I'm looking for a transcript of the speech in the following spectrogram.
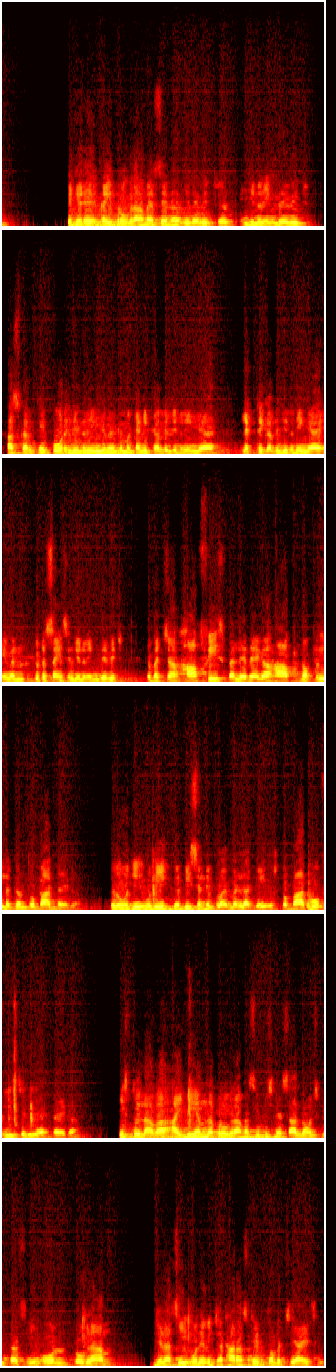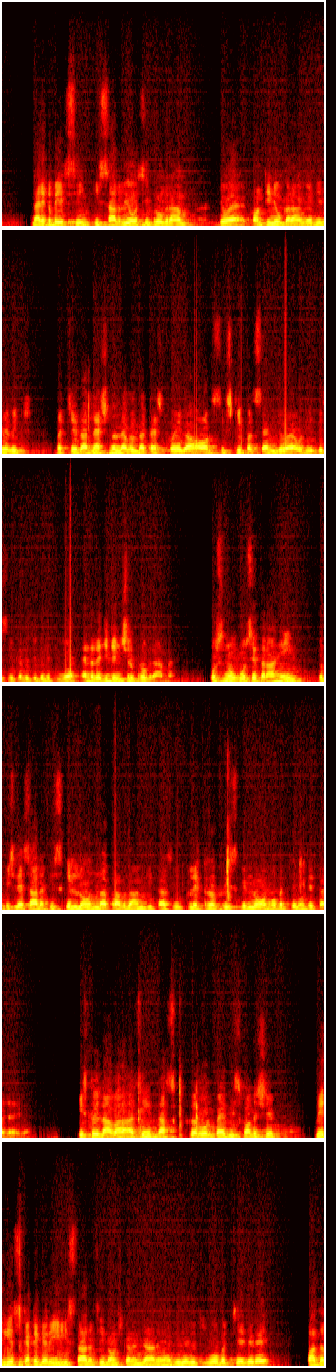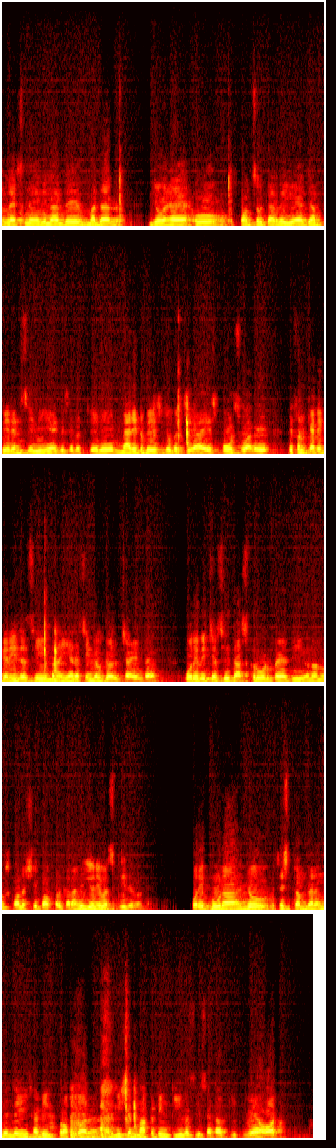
ਕਿ ਜਿਹੜੇ ਕਈ ਪ੍ਰੋਗਰਾਮ ਐਸੇ ਨੇ ਜਿਹਦੇ ਵਿੱਚ ਇੰਜੀਨੀਅਰਿੰਗ ਦੇ ਵਿੱਚ, ਖਾਸ ਕਰਕੇ ਕੋਰ ਇੰਜੀਨੀਅਰਿੰਗ ਜਿਵੇਂ ਕਿ ਮਕੈਨੀਕਲ ਇੰਜੀਨੀਅਰਿੰਗ ਹੈ ਇਲੈਕਟ੍ਰੀਕਲ ਇੰਜੀਨੀਅਰਿੰਗ ਹੈ ਇਵਨ ਕੰਪਿਊਟਰ ਸਾਇੰਸ ਇੰਜੀਨੀਅਰਿੰਗ ਦੇ ਵਿੱਚ। ਬੱਚਾ ਹਾਫ ਫੀਸ ਪਹਿਲੇ ਦੇਗਾ ਹਾਫ ਨੌਕਰੀ ਲੱਗਣ ਤੋਂ ਬਾਅਦ ਦੇਗਾ। ਜਦੋਂ ਜੀ ਉਹਦੀ ਇੱਕ ਡੀਸੈਂਟ EMPLOYMENT ਲੱਗ ਗਈ, ਉਸ ਤੋਂ ਬਾਅਦ ਉਹ ਫੀਸ ਜਿਹੜੀ ਹੈ ਦੇਗਾ। ਇਸ ਤੋਂ ਇਲਾਵਾ IBM ਦਾ ਪ੍ਰੋਗਰਾਮ ਅਸੀਂ ਪਿਛਲੇ ਸਾਲ ਲਾਂਚ ਕੀਤਾ ਸੀ। ਉਹ ਪ੍ਰੋਗਰਾਮ ਜਿਹੜਾ ਸੀ, ਉਹਦੇ ਵਿੱਚ 18 ਸਟੇਟ ਤੋਂ ਬੱਚੇ ਆਏ ਸੀ। ਮੈਰਿਟ ਬੇਸ ਸੀ। ਇਸ ਸਾਲ ਵੀ ਉਹ ਅਸੀਂ ਪ੍ਰੋਗਰਾਮ ਜੋ ਹੈ ਕੰਟੀਨਿਊ ਕਰਾਂਗੇ, ਜਿਹਦੇ ਵਿੱਚ ਬੱਚੇ ਦਾ ਨੈਸ਼ਨਲ ਲੈਵਲ ਦਾ ਟੈਸਟ ਹੋਏਗਾ ਔਰ 60% ਜੋ ਹੈ, ਉਹਦੀ ਬੇਸਿਕ ਐਲੀਜੀਬਿਲਿਟੀ ਹੈ ਐਂਡ ਰੈਜ਼ੀਡੈਂਸ਼ੀਅਲ ਪ੍ਰੋਗਰਾਮ ਹੈ। ਉਸ ਨੂੰ ਉਸੇ ਤਰ੍ਹਾਂ ਹੀ ਜੋ ਪਿਛਲੇ ਸਾਲ ਅਸੀਂ ਸਕਿੱਲ ਲੋਨ ਦਾ ਪ੍ਰਾਵਧਾਨ ਕੀਤਾ ਸੀ ਲਿਟਰਲ ਫ੍ਰੀ ਸਕਿੱਲ ਲੋਨ ਉਹ ਬੱਚੇ ਨੂੰ ਦਿੱਤਾ ਜਾਏਗਾ। ਇਸ ਤੋਂ ਇਲਾਵਾ ਅਸੀਂ 10 ਕਰੋੜ ਰੁਪਏ ਦੀ ਸਕਾਲਰਸ਼ਿਪ ਵੇਰੀਅਸ ਕੈਟਾਗਰੀ ਇਸ ਸਾਲ ਅਸੀਂ ਲਾਂਚ ਕਰਨ ਜਾ ਰਹੇ ਹਾਂ, ਜਿਹਦੇ ਵਿੱਚ ਉਹ ਬੱਚੇ ਜਿਹੜੇ ਫਾਦਰਲੈਸ ਨੇ, ਜਿਨ੍ਹਾਂ ਦੇ ਮਦਰ ਜੋ ਹੈ ਉਹ ਸਪਾਂਸਰ ਕਰ ਰਹੀ ਹੈ ਜਾਂ ਪੇਰੈਂਟਸ ਹੀ ਨਹੀਂ ਹੈ, ਕਿਸੇ ਬੱਚੇ ਦੇ ਮੈਰਿਟ ਬੇਸ ਜੋ ਬੱਚੇ ਆਏ ਸਪੋਰਟਸ ਵਾਲੇ ਡਿਫਰੈਂਟ ਕੈਟਾਗਰੀਜ਼ ਅਸੀਂ ਬਣਾਈਆਂ ਨੇ ਸਿੰਗਲ ਗਰਲ ਚਾਈਲਡ ਹੈ। ਉਹਦੇ ਵਿੱਚ ਅਸੀਂ 10 ਕਰੋੜ ਰੁਪਏ ਦੀ ਉਹਨਾਂ ਨੂੰ ਸਕਾਲਰਸ਼ਿਪ ਆਫਰ ਕਰਾਂਗੇ ਯੂਨੀਵਰਸਿਟੀ ਦੇ ਵੱਲੋਂ। ਔਰ ਇਹ ਪੂਰਾ ਜੋ ਸਿਸਟਮ ਕਰਨ ਦੇ ਲਈ ਸਾਡੀ ਪ੍ਰੋਪਰ ਐਡਮਿਸ਼ਨ ਮਾਰਕੀਟਿੰਗ ਟੀਮ ਅਸੀਂ ਸੈਟਅਪ ਕੀਤੀ ਹੈ ਔਰ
